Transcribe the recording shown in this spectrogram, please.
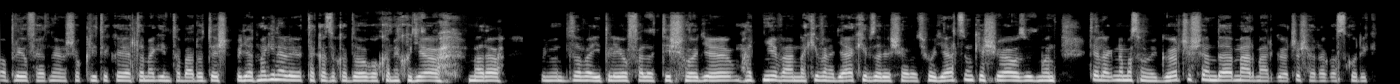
a playoff nagyon sok kritika érte megint a Badot, és ugye hát megint előjöttek azok a dolgok, amik ugye már a úgymond a tavalyi playoff előtt is, hogy hát nyilván neki van egy elképzelése hogy hogy játszunk, és ő ahhoz úgymond tényleg nem azt mondom, hogy görcsösen, de már-már görcsösen ragaszkodik.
